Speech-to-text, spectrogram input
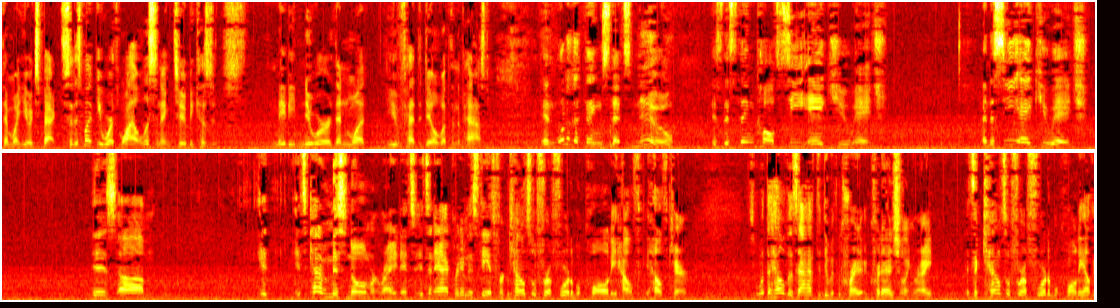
than what you expect. So this might be worthwhile listening to because it's maybe newer than what you've had to deal with in the past. And one of the things that's new is this thing called CAQH. And the CAQH is um, it it's kind of a misnomer, right? It's it's an acronym that stands for Council for Affordable Quality Health Healthcare. So what the hell does that have to do with cre- credentialing, right? It's a Council for Affordable Quality Health.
